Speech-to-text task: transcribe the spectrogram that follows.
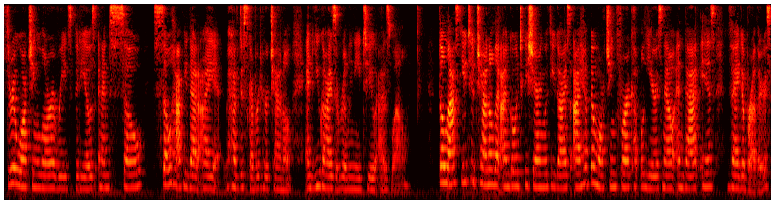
through watching Laura Reid's videos and I'm so so happy that I have discovered her channel and you guys really need to as well. The last YouTube channel that I'm going to be sharing with you guys, I have been watching for a couple years now, and that is Vaga Brothers.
